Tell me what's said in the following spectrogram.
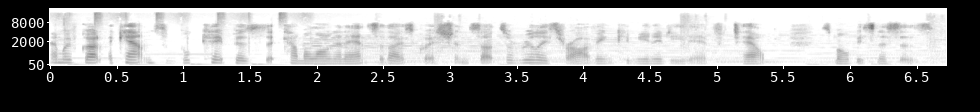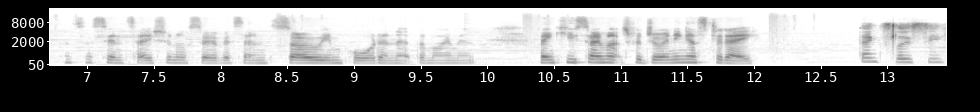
and we've got accountants and bookkeepers that come along and answer those questions so it's a really thriving community there for, to help small businesses It's a sensational service and so important at the moment. Thank you so much for joining us today. thanks lucy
